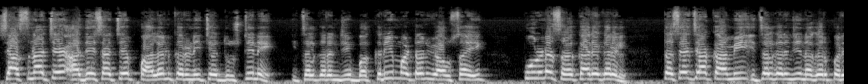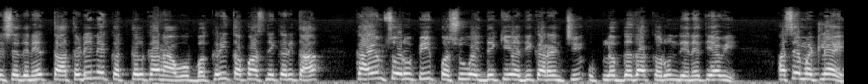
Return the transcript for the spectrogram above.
शासनाचे आदेशाचे पालन करण्याच्या दृष्टीने इचलकरंजी बकरी मटण व्यावसायिक पूर्ण सहकार्य करेल. तसेच या कामी इचलकरंजी नगर परिषदेने तातडीने कत्तलखाना व बकरी तपासणीकरिता कायमस्वरूपी पशुवैद्यकीय अधिकाऱ्यांची उपलब्धता करून देण्यात यावी असे म्हटले आहे.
